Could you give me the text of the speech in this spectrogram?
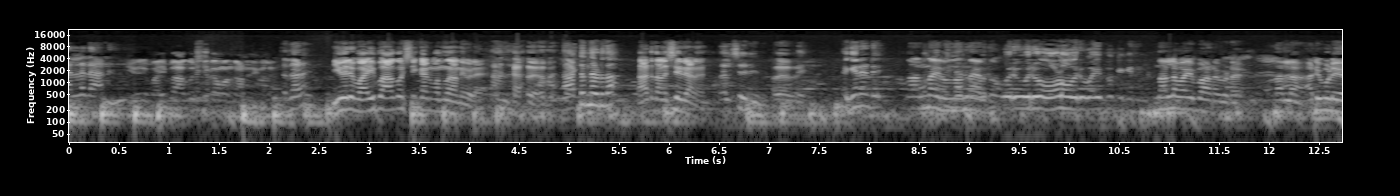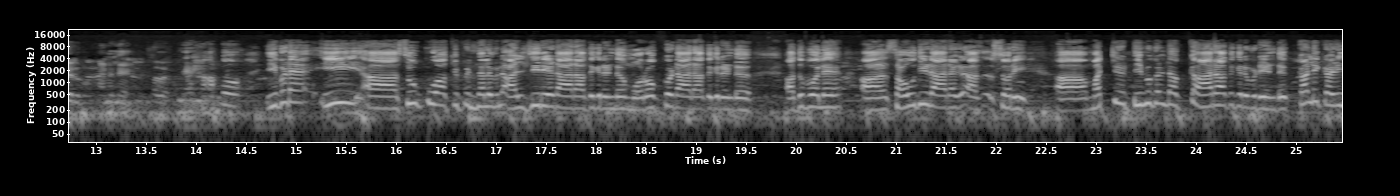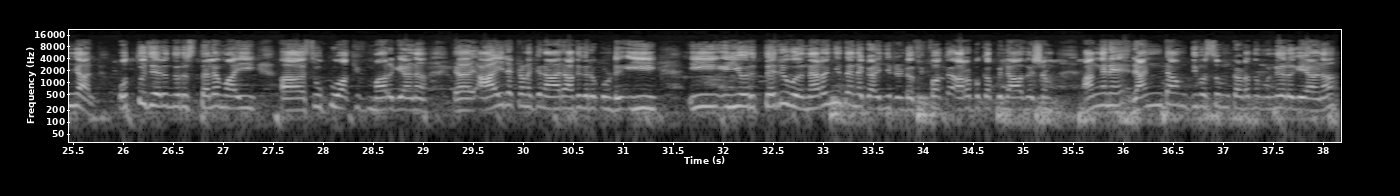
നല്ലതാണ്. ഈ ഒരു വൈബ് ആഘോഷിക്കാൻ വന്നതാണ് ഞങ്ങൾ എന്താണ്? ഈ ഒരു വൈബ് ആഘോഷിക്കാൻ വന്നതാണ് ഇവിടെ. നാട്ടിൽ നിന്ന് നാട് തലശ്ശേരിയാണ്. തലശ്ശേരി അതെ അതെ. എങ്ങനെയുണ്ട്? നന്നായിരുന്നു നന്നായിരുന്നു. ഒരു ഒരു ഓളോ ഒരു വൈബൊക്കെ എങ്ങനെയുണ്ട് നല്ല വൈബാണ് ഇവിടെ. നല്ല അടിപൊളിയായിരുന്നു. ആണല്ലേ? അപ്പോ ഇവിടെ ഈ സൂക്കു വാക്കിഫിൽ നിലവിൽ അൾജീരിയയുടെ ആരാധകരുണ്ട് മൊറോക്കോയുടെ ആരാധകരുണ്ട് അതുപോലെ സൗദിയുടെ ആരാ സോറി മറ്റ് ടീമുകളുടെ ഒക്കെ ആരാധകർ ഇവിടെയുണ്ട്. കളി കഴിഞ്ഞാൽ ഒത്തുചേരുന്ന ഒരു സ്ഥലമായി സൂക്കു വാക്കിഫ് മാറുകയാണ്. ആയിരക്കണക്കിന് ആരാധകരെ കൊണ്ട് ഈ ഈ ഈ ഒരു തെരുവ് നിറഞ്ഞു തന്നെ കഴിഞ്ഞിട്ടുണ്ട്. ഫിഫ അറബ് കപ്പിൽ ആവേശം. അങ്ങനെ രണ്ടാം ദിവസം കടന്നു മുന്നേറുകയാണ്.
